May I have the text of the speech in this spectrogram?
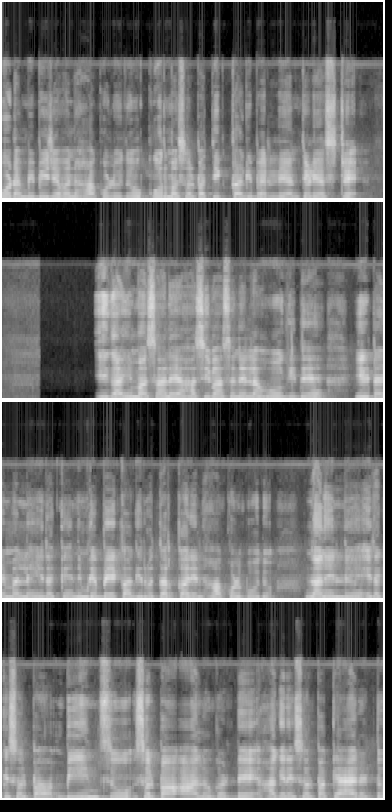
ಗೋಡಂಬಿ ಬೀಜವನ್ನು ಹಾಕೊಳ್ಳೋದು ಕೂರ್ಮ ಸ್ವಲ್ಪ ತಿಕ್ಕಾಗಿ ಬರಲಿ ಅಂತೇಳಿ ಅಷ್ಟೇ. ಈಗ ಈ ಮಸಾಲೆಯ ಹಸಿವಾಸನೆಲ್ಲ ವಾಸನೆ ಹೋಗಿದೆ. ಈ ಟೈಮಲ್ಲಿ ಇದಕ್ಕೆ ನಿಮಗೆ ಬೇಕಾಗಿರುವ ತರಕಾರಿಯನ್ನು ಹಾಕ್ಕೊಳ್ಬೋದು ನಾನಿಲ್ಲಿ ಇದಕ್ಕೆ ಸ್ವಲ್ಪ ಬೀನ್ಸು, ಸ್ವಲ್ಪ ಆಲೂಗಡ್ಡೆ, ಹಾಗೆಯೇ ಸ್ವಲ್ಪ ಕ್ಯಾರೆಟು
